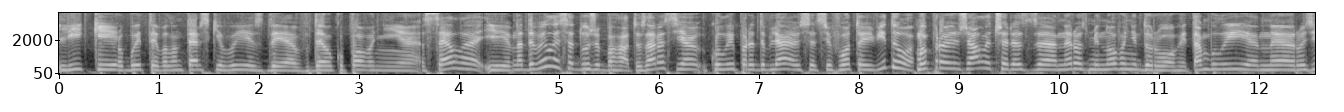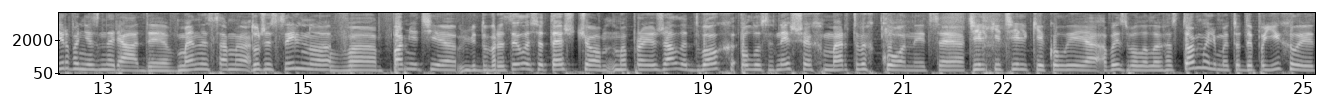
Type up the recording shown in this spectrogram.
ліки, робити волонтерські виїзди в деокуповані села. І надивилися дуже багато. Зараз я коли передивляюся ці фото і відео, ми проїжджали через е, нерозміновані дороги. Там були нерозірвані знаряди. В мене саме дуже сильно в пам'яті відобразилося те, що ми проїжджали двох полузгнивших мертвих коней. Це тільки-тільки коли визволили Гостомель, ми туди поїхали. і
